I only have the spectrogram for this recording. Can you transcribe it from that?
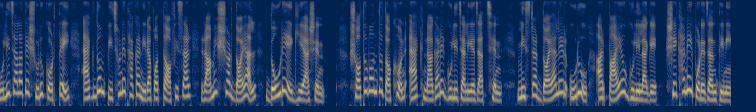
গুলি চালাতে শুরু করতেই একদম পিছনে থাকা নিরাপত্তা অফিসার রামেশ্বর দয়াল দৌড়ে এগিয়ে আসেন। শতবন্ত তখন এক নাগারে গুলি চালিয়ে যাচ্ছেন। মিস্টার দয়ালের উরু আর পায়েও গুলি লাগে, সেখানেই পড়ে যান তিনি।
